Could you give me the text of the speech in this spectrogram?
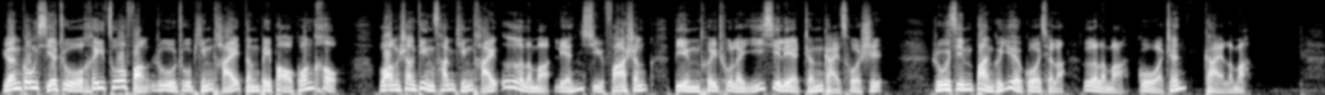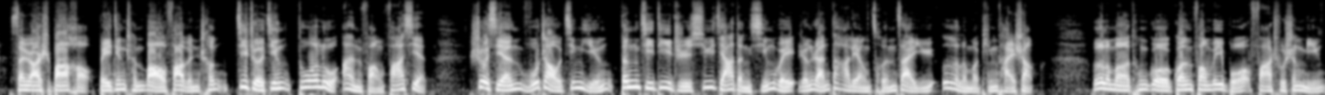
员工协助黑作坊入驻平台等被曝光后，网上订餐平台饿了么连续发声，并推出了一系列整改措施。如今半个月过去了，饿了么果真改了吗？三月二十八号，北京晨报发文称，记者经多路暗访发现。涉嫌无照经营、登记地址虚假等行为仍然大量存在于饿了么平台上。饿了么通过官方微博发出声明：“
